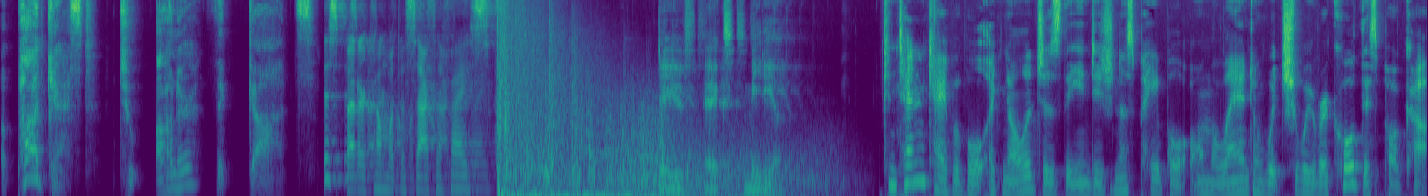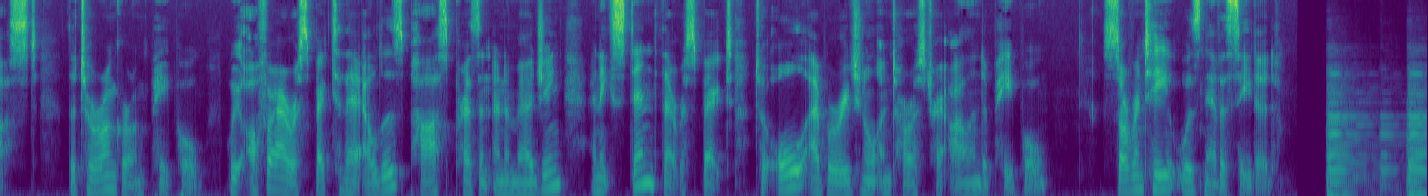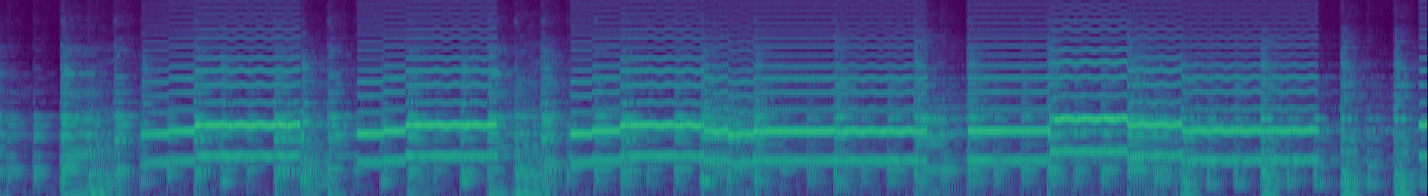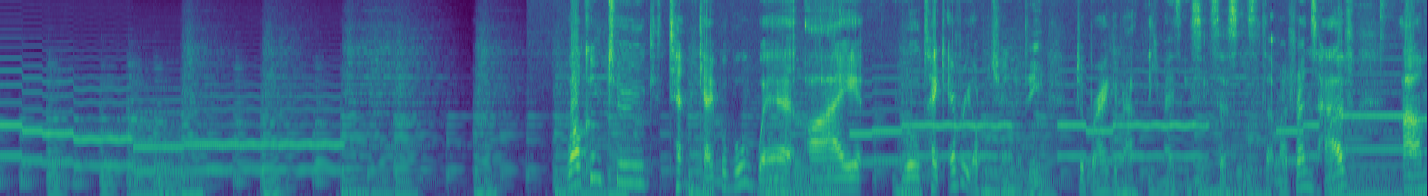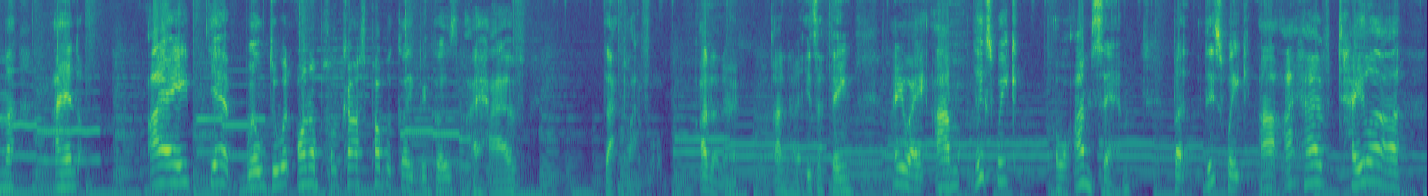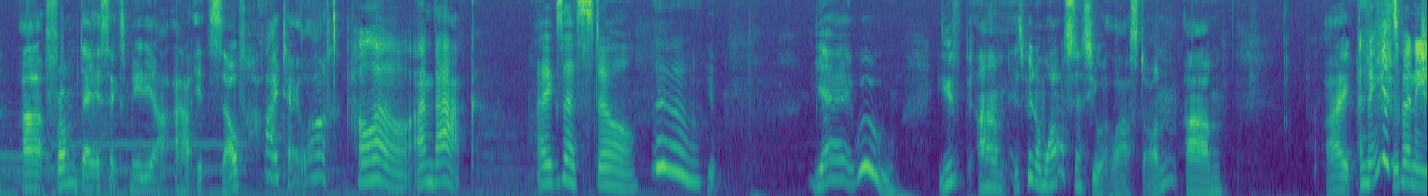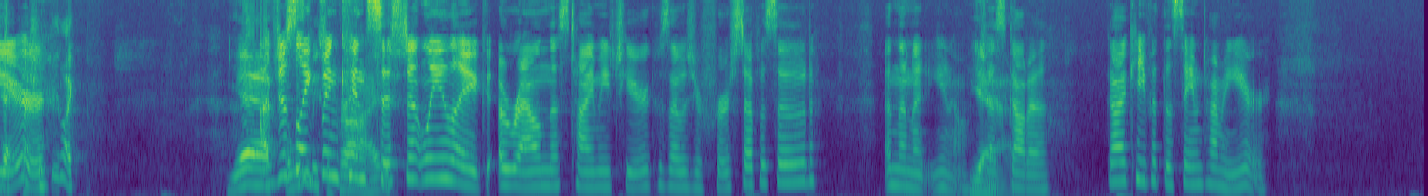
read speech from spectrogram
a podcast to honor the gods. This better come with a sacrifice. Deus Ex Media. Content and Capable acknowledges the Indigenous people on the land on which we record this podcast, the Turungurung people. We offer our respect to their elders, past, present, and emerging, and extend that respect to all Aboriginal and Torres Strait Islander people. Sovereignty was never ceded. Welcome to Content and Capable, where I will take every opportunity to brag about the amazing successes that my friends have. Um, and I, yeah, will do it on a podcast publicly because I have that platform. I don't know. I don't know. It's a thing. Anyway, um, this week, well, I'm Sam, but this week uh, I have Taylor uh, from Deus Ex Media uh, itself. Hi, Taylor. Hello, I'm back. I exist still. Woo. Yeah, woo. You've um, it's been a while since you were last on. Um, I I think it's been a check. Year. should be like, yeah, I've just like be been surprised. consistently like around this time each year because that was your first episode, and then it, you know Yeah. just gotta gotta keep it the same time of year.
